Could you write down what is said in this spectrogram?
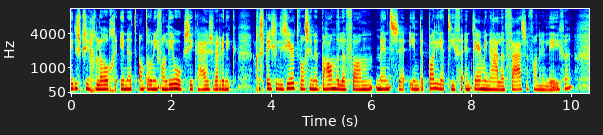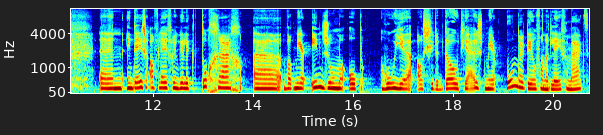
medisch psycholoog in het Antonie van Leeuwenhoek ziekenhuis, waarin ik gespecialiseerd was in het behandelen van mensen in de palliatieve en terminale fase van hun leven. En in deze aflevering wil ik toch graag uh, wat meer inzoomen op hoe je als je de dood juist meer onderdeel van het leven maakt,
